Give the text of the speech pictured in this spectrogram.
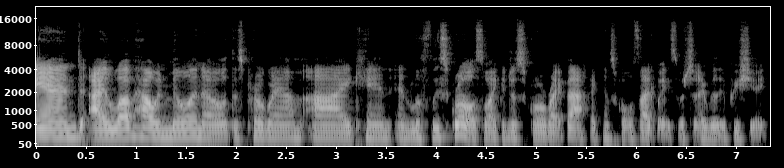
And I love how in Milanote, this program, I can endlessly scroll. So I can just scroll right back. I can scroll sideways, which I really appreciate.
